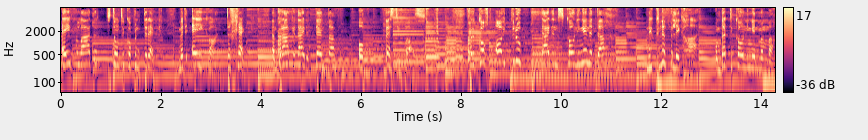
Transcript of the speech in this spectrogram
Even later stond ik op een trek met Econ, te gek. En braken wij de tent af op festivals. Verkocht ooit troep tijdens Koninginnedag nu knuffel ik haar, omdat de koningin me mag.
